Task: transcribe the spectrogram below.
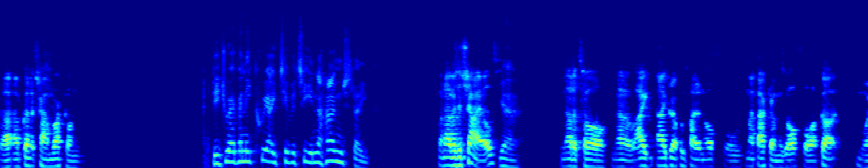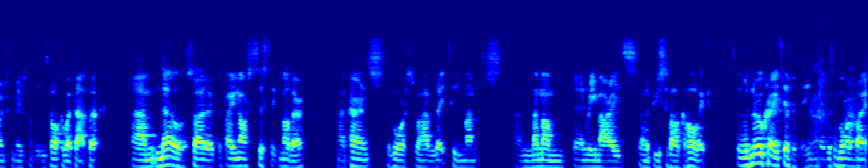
so I've got to try and work on. Did you have any creativity in the home, Steve? When I was a child? Yeah. Not at all. No, I, I grew up in quite an awful. My background was awful. I've got more information. We can talk about that, but um, no. So I had a, very narcissistic mother. My parents divorced when I was 18 months. And my mum then remarried an abusive alcoholic. So there was no creativity. It was more wow. about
